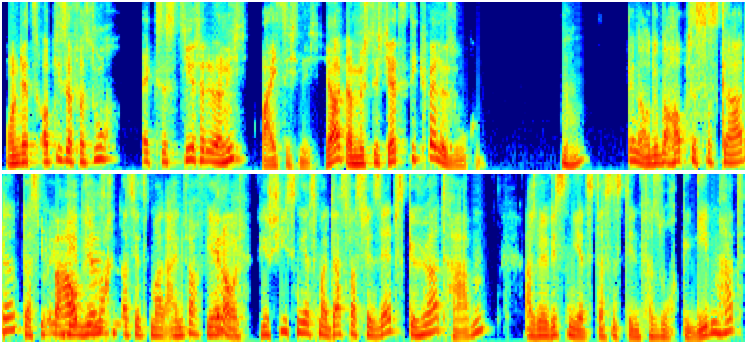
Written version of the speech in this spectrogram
Und jetzt, ob dieser Versuch existiert hat oder nicht, weiß ich nicht. Ja, da müsste ich jetzt die Quelle suchen. Mhm. Genau, du behauptest das gerade. Dass Ich wir, behaupte wir es. machen das jetzt mal einfach. Wir, Genau, wir schießen jetzt mal das, was wir selbst gehört haben. Also wir wissen jetzt, dass es den Versuch gegeben hat.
